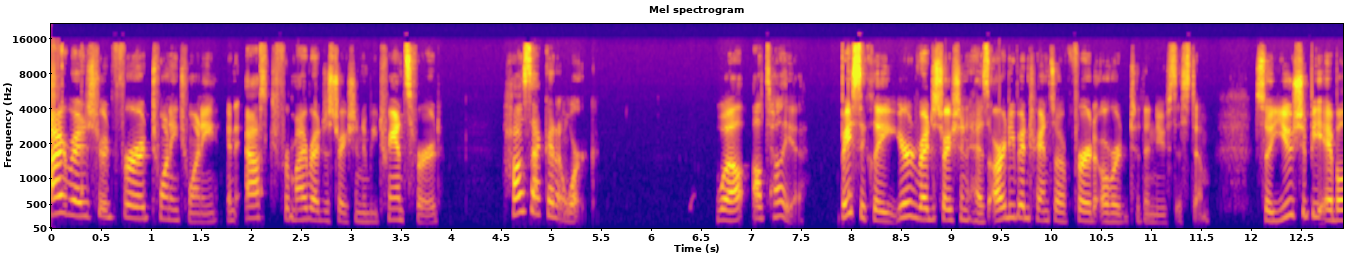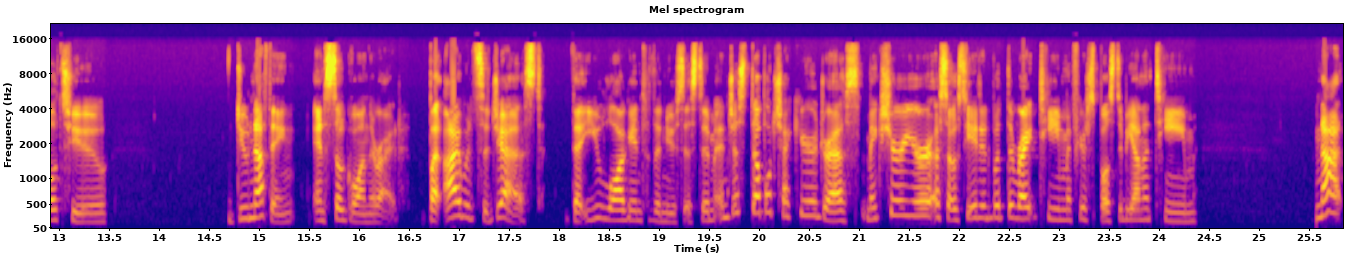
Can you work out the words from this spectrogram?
I registered for 2020 and asked for my registration to be transferred. How's that going to work? Well, I'll tell you. Basically, your registration has already been transferred over to the new system. So you should be able to do nothing and still go on the ride. But I would suggest that you log into the new system and just double check your address, make sure you're associated with the right team if you're supposed to be on a team. Not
